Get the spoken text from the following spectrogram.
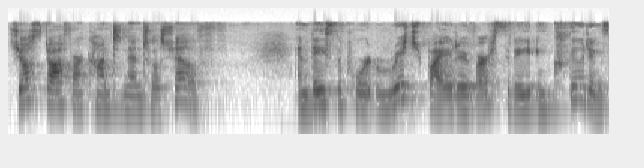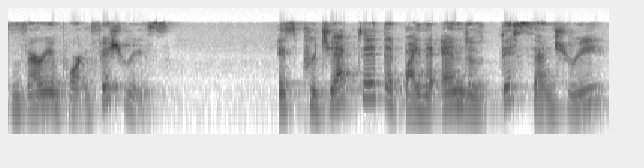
just off our continental shelf? And they support rich biodiversity, including some very important fisheries. It's projected that by the end of this century,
